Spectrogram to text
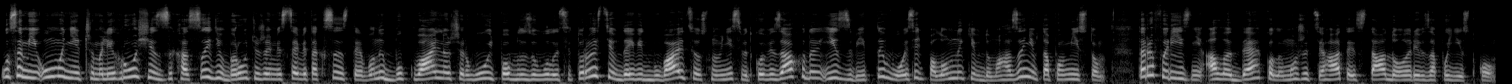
У самій Умані чималі гроші з хасидів беруть уже місцеві таксисти. Вони буквально чергують поблизу вулиці туристів, де й відбуваються основні святкові заходи, і звідти возять паломників до магазинів та по місту. Тарифи різні, але деколи можуть сягати й 100 доларів за поїздку.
